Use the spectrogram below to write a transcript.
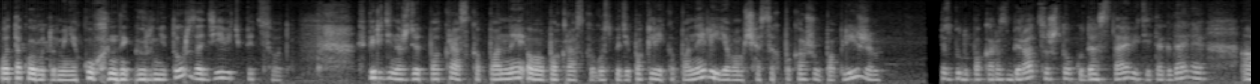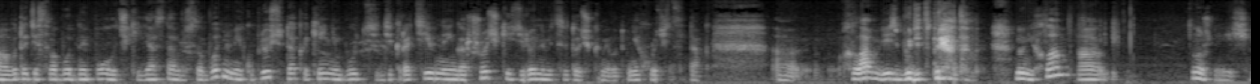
Вот такой вот у меня кухонный гарнитур за 9500. Впереди нас ждет покраска панели, о, покраска, господи, поклейка панели. Я вам сейчас их покажу поближе. Сейчас буду пока разбираться, что куда ставить и так далее. А вот эти свободные полочки я оставлю свободными и куплю сюда какие-нибудь декоративные горшочки с зелеными цветочками. Вот мне хочется так. А, хлам весь будет спрятан. Ну, не хлам, а нужные вещи.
